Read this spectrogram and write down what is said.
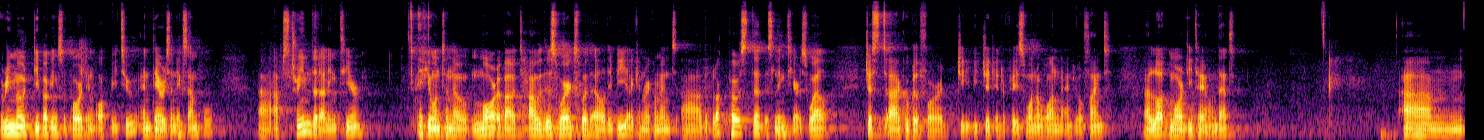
remote debugging support in OrcV2, and there is an example uh, upstream that I linked here. If you want to know more about how this works with LLDB, I can recommend uh, the blog post that is linked here as well just uh, Google for GDB JIT interface 101 and you'll find a lot more detail on that. Um,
